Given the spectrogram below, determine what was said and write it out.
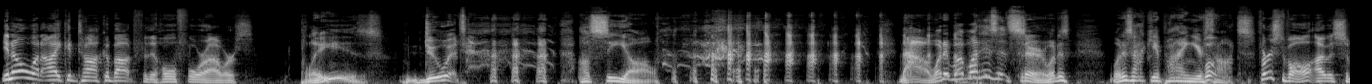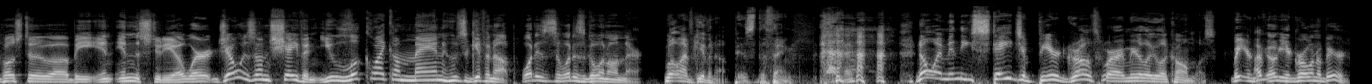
You know what I could talk about for the whole four hours? Please do it. I'll see y'all. now, what, what what is it, sir? What is what is occupying your Well, thoughts? First of all, I was supposed to uh, be in, in the studio where Joe is unshaven. You look like a man who's given up. What is what is going on there? Well, I've given up. Is the thing. no, I'm in the stage of beard growth where I merely look homeless. But you're oh, you're growing a beard.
